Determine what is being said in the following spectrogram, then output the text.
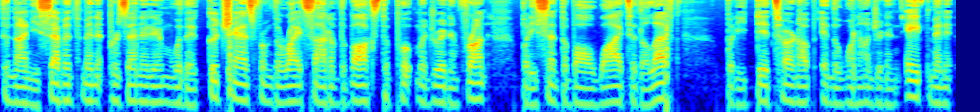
The 97th minute presented him with a good chance from the right side of the box to put Madrid in front, but he sent the ball wide to the left. But he did turn up in the 108th minute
